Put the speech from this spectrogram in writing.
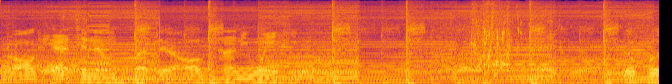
We're all catching them, but they're all tiny winky ones. Go put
